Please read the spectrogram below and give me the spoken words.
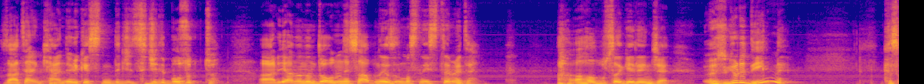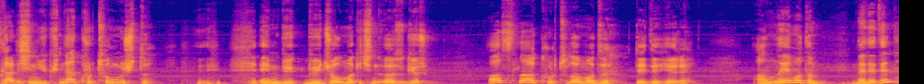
Zaten kendi ülkesinde sicili bozuktu. Ariana'nın da onun hesabına yazılmasını istemedi. Albus'a gelince özgür değil mi? Kız kardeşinin yükünden kurtulmuştu. en büyük büyücü olmak için özgür. Asla kurtulamadı dedi Harry. Anlayamadım. Ne dedin?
